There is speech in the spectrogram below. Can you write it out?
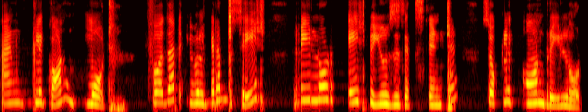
and click on Mote for that you will get a message reload page to use this extension. So click on reload.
